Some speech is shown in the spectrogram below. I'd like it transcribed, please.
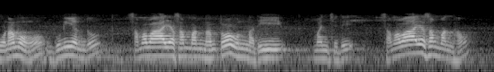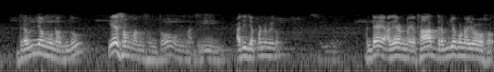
గుణము గుణియందు సమవాయ సంబంధంతో ఉన్నది మంచిది. సమవాయ సంబంధం ద్రవ్యమునందు ఏ సంబంధంతో ఉన్నది? అది చెప్పండి మీరు. అంటే అదే అన్న యథా ద్రవ్యగుణయోహో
